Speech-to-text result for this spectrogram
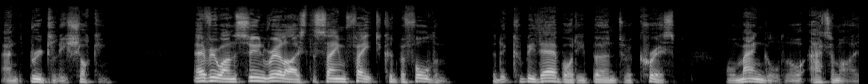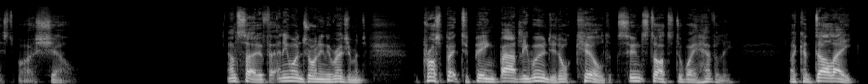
and brutally shocking. Everyone soon realized the same fate could befall them, that it could be their body burned to a crisp, or mangled or atomized by a shell. And so, for anyone joining the regiment, the prospect of being badly wounded or killed soon started to weigh heavily like a dull ache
